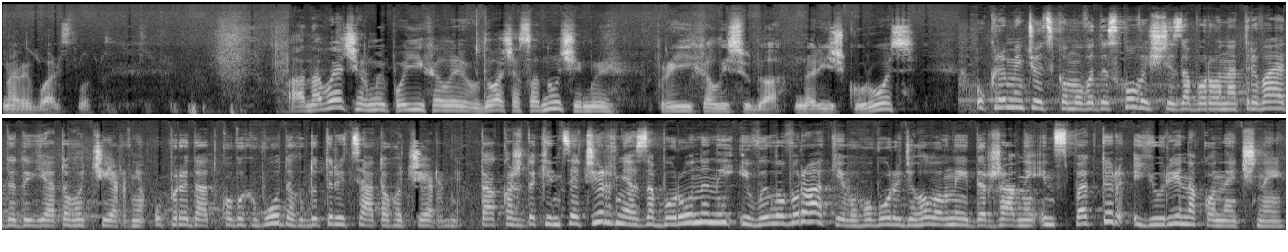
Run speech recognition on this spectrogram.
на рибальство. А на вечір ми поїхали в 2 часа ночі. Ми приїхали сюди на річку Рось. У Кременчуцькому водосховищі заборона триває до 9 червня, у придаткових водах до 30 червня. Також до кінця червня заборонений і вилов раків, говорить головний державний інспектор Юрій Наконечний.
